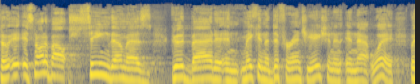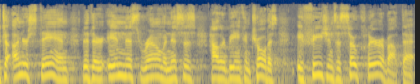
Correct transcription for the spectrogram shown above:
So it's not about seeing them as good, bad, and making a differentiation in, in, that way, but to understand that they're in this realm and this is how they're being controlled. As Ephesians is so clear about that,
